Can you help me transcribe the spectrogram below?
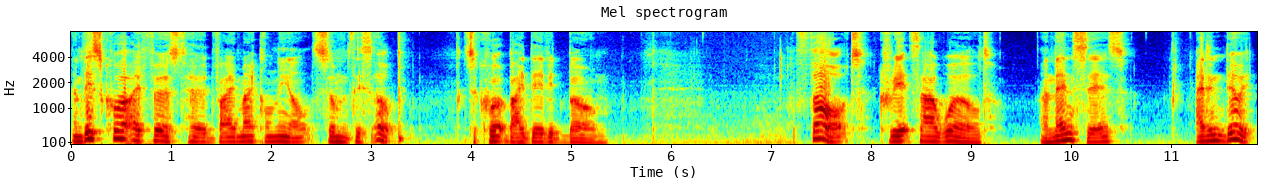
And this quote I first heard by Michael Neill sums this up. It's a quote by David Bohm. Thought creates our world, and then says, I didn't do it.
